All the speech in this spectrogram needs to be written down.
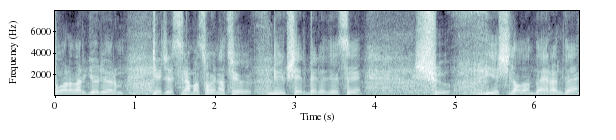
bu aralar görüyorum gece sineması oynatıyor Büyükşehir Belediyesi. Şu yeşil alanda herhalde.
